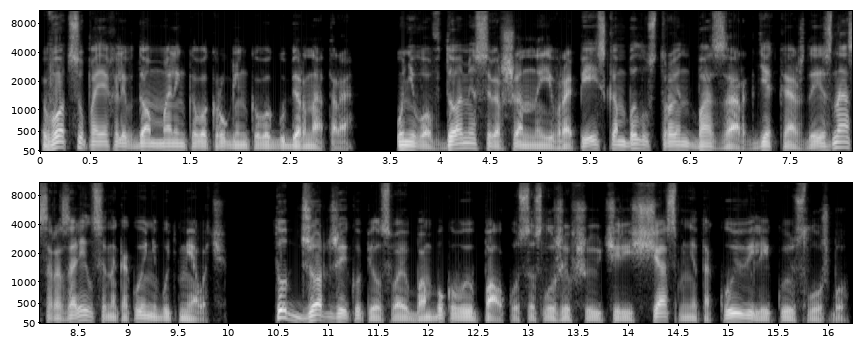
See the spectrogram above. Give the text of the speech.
В Отцу поехали в дом маленького кругленького губернатора. У него в доме, совершенно европейском, был устроен базар, где каждый из нас разорился на какую-нибудь мелочь. Тут Джорджи купил свою бамбуковую палку, сослужившую через час мне такую великую службу.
